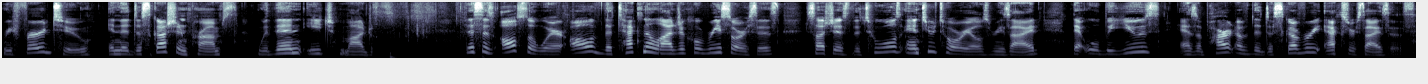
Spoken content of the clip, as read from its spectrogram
referred to in the discussion prompts within each module. This is also where all of the technological resources, such as the tools and tutorials reside that will be used as a part of the discovery exercises.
